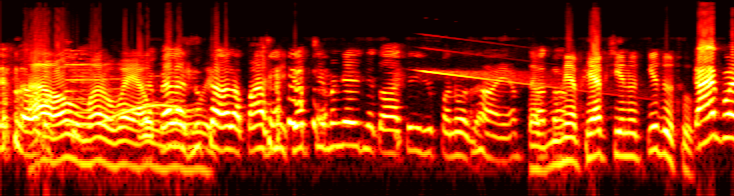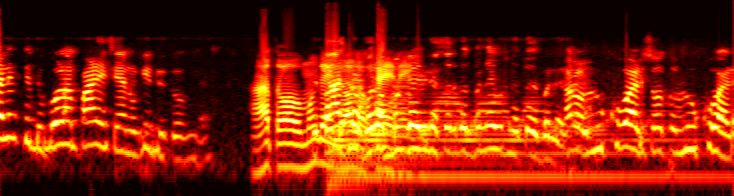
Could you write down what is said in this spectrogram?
ચલો. હા મારો ભાઈ આવું પેલા. લુકા ઓલા પાંચની મંગાવી ને તો આ ત્રીસ રૂપિયા નો હા એમ. તો મેં ફેફસી નું જ કીધું તું. કાંઈ કોઈ નથી કીધું. ગોળામાં પાણી છે એનું કીધું તું અમને. હા તો મગાવી દો મંગાવીને શરબત બનાવ્યું ને તોય બને લુખવાડ છો તો લુખવાડ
